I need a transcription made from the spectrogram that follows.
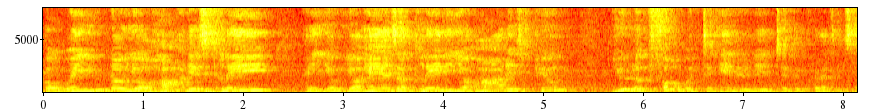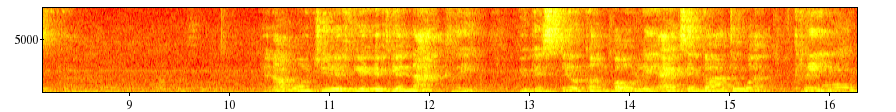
But when you know your heart is clean and your, your hands are clean and your heart is pure, you look forward to entering into the presence of God. And I want you, if you're, if you're not clean, you can still come boldly asking God to what? Clean.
